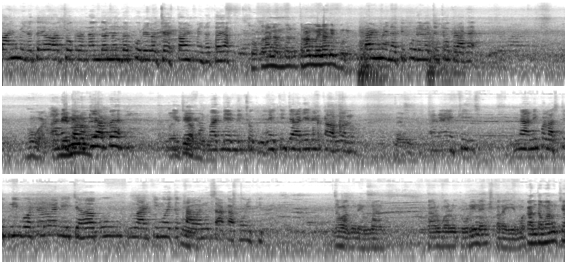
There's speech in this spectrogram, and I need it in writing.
ત્રણ મહિના થયા. આ છોકરાને અંદર ને અંદર પૂરેલો છે. ત્રણ મહિના થયા. છોકરાને અંદર ત્રણ મહિનાથી પૂરે. ત્રણ મહિનાથી પૂરેલો છે છોકરાને? અને ધમકી આપે મારી બેનની છોકરી અહીંથી જાડી રહીને આવવાનું અને અહીંથી નાની પ્લાસ્ટિકની બોટલ હોય ને એ ચા આપું હોય તો ખાવાનું શાક આપો અહીંથી. વાંધો નહીં એમના તારું બારું તોડીને કરાવીએ મકાન તમારું છે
